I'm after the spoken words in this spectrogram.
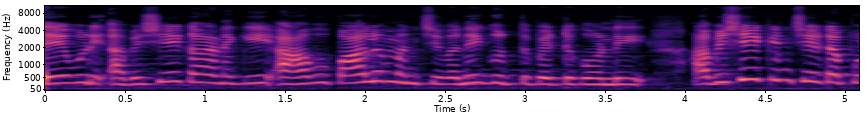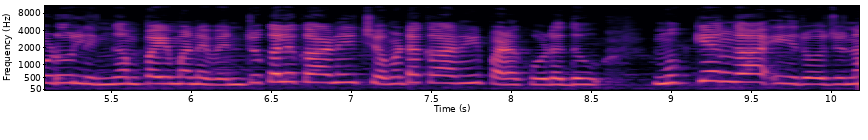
దేవుడి అభిషేకానికి ఆవు పాలు మంచివని గుర్తుపెట్టుకోండి. అభిషేకించేటప్పుడు లింగంపై మన వెంట్రుకలు కానీ చెమట కానీ పడకూడదు. ముఖ్యంగా ఈ రోజున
